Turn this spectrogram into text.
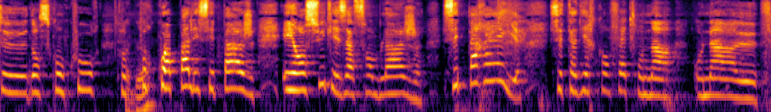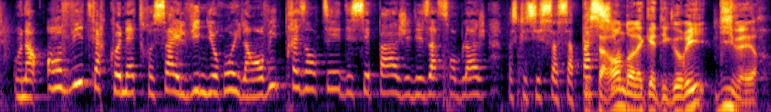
ce dans ce concours. Donc pourquoi pas les cépages et ensuite les assemblages? C'est pareil. C'est-à-dire qu'en fait on a on a on a envie de faire connaître ça et le vigneron il a envie de présenter des cépages et des assemblages parce que c'est ça Et passion. ça rentre dans la catégorie divers.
